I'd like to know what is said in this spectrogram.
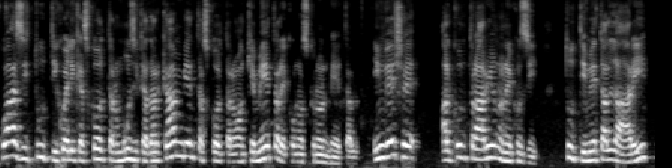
quasi tutti quelli che ascoltano musica dark ambient ascoltano anche metal e conoscono il metal. Invece, al contrario, non è così. Tutti i metallari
